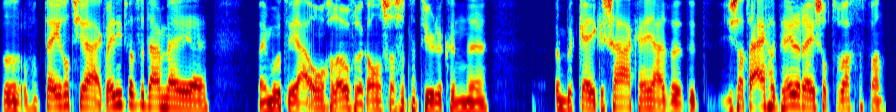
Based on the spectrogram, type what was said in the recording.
of een tegeltje? Ja, ik weet niet wat we daarmee mee moeten. Ja, ongelooflijk. Anders was het natuurlijk een, een bekeken zaak. Hè? Ja, je zat er eigenlijk de hele race op te wachten van...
